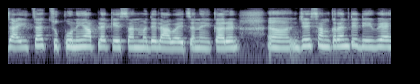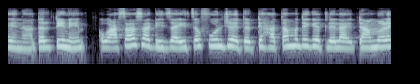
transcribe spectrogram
जाईचा चुकूनही आपल्या केसांमध्ये लावायचा नाही. कारण जे संक्रांती देवी आहे ना तर तिने वासासाठी जाईचं फूल जे आहे तर ते हातामध्ये घेतलेलं आहे. त्यामुळे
